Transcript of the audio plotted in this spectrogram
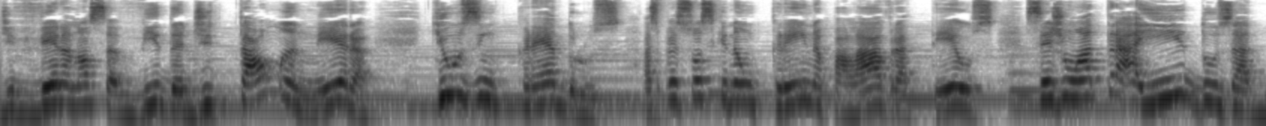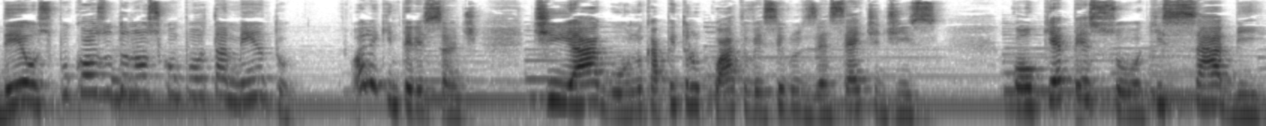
de viver a nossa vida de tal maneira que os incrédulos, as pessoas que não creem na palavra, ateus, sejam atraídos a Deus por causa do nosso comportamento. Olha que interessante. Tiago, no capítulo 4, versículo 17, diz: Qualquer pessoa que sabe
